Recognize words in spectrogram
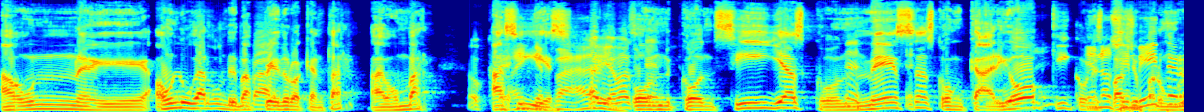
a un, eh, a un lugar donde va Bar. Pedro a cantar, a un bar. Así Ay, es. Con, con sillas, con mesas, con karaoke, con Que nos espacio para un grupo.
